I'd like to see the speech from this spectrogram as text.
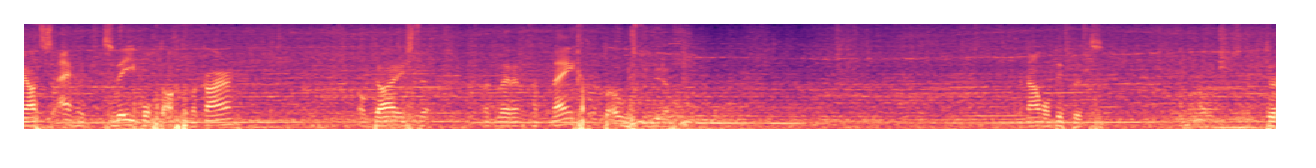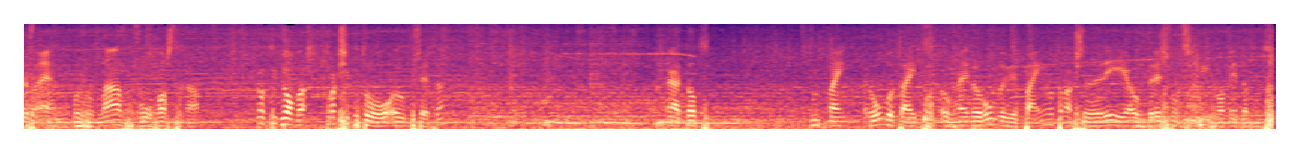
Volgende bochtcombinatie is eigenlijk twee bochten achter elkaar. Ook daar is de McLaren geneigd om te oversturen. Met name op dit punt. Ik durf eigenlijk nog wat later vol vast te gaan. Kan ik natuurlijk wel mijn tractiecontrole openzetten. Maar ja, dat doet mijn rondetijd over een hele ronde weer pijn. Want dan accelereer je over de rest van het circuit wat minder goed.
